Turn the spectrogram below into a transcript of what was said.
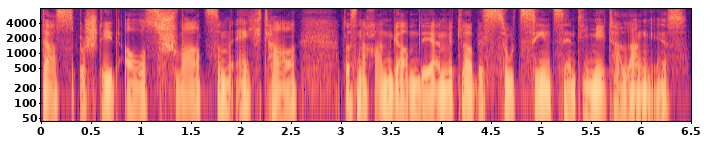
Das besteht aus schwarzem Echthaar, das nach Angaben der Ermittler bis zu 10 Zentimeter lang ist.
